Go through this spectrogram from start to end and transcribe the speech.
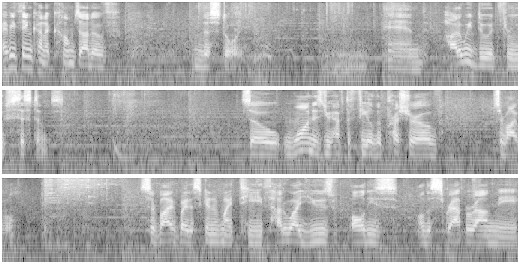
Everything kind of comes out of the story. And how do we do it through systems? So one is you have to feel the pressure of survival survive by the skin of my teeth? How do I use all these, all the scrap around me?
